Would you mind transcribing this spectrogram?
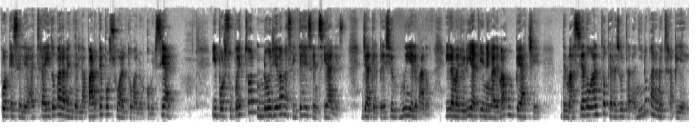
porque se le ha extraído para vender la parte por su alto valor comercial. Y por supuesto no llevan aceites esenciales, ya que el precio es muy elevado y la mayoría tienen además un pH demasiado alto que resulta dañino para nuestra piel.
